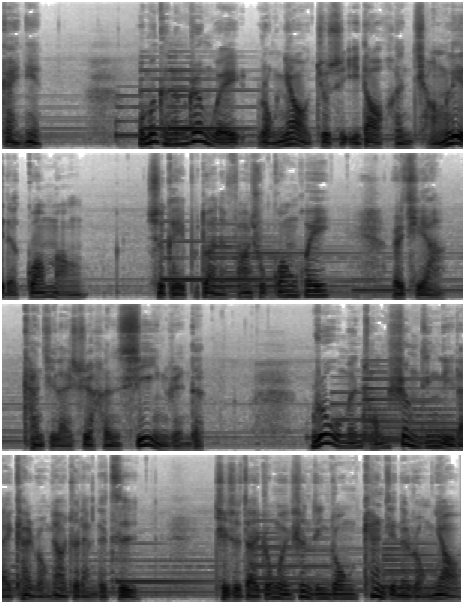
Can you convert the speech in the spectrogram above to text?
概念。我们可能认为荣耀就是一道很强烈的光芒，是可以不断的发出光辉，而且啊，看起来是很吸引人的。若我们从圣经里来看“荣耀”这两个字，其实在中文圣经中看见的荣耀，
